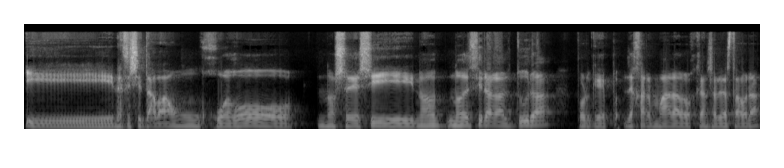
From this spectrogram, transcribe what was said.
Y necesitaba un juego, no sé si, no, no decir a la altura, porque dejar mal a los que han salido hasta ahora,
